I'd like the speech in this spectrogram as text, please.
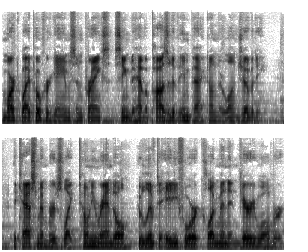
marked by poker games and pranks, seemed to have a positive impact on their longevity. The cast members, like Tony Randall, who lived to 84, Klugman, and Garry Walberg,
